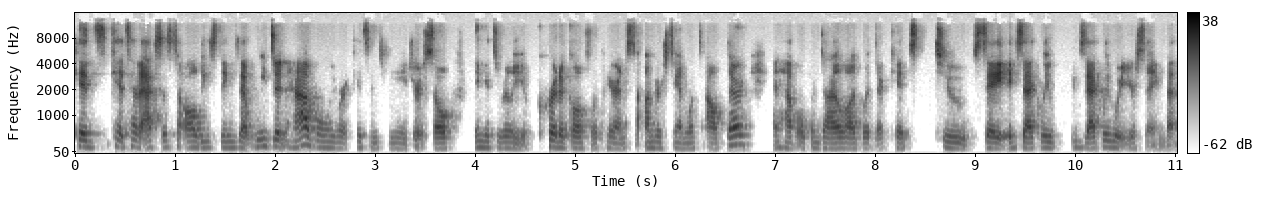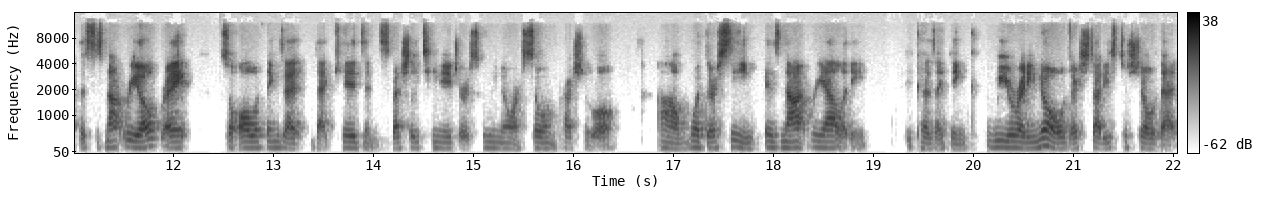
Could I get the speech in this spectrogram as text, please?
kids kids have access to all these things that we didn't have when we were kids and teenagers. So I think it's really critical for parents to understand what's out there and have open dialogue with their kids to say exactly exactly what you're saying that this is not real, right? So all the things that that kids and especially teenagers who we know are so impressionable, um, what they're seeing is not reality because I think we already know there's studies to show that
